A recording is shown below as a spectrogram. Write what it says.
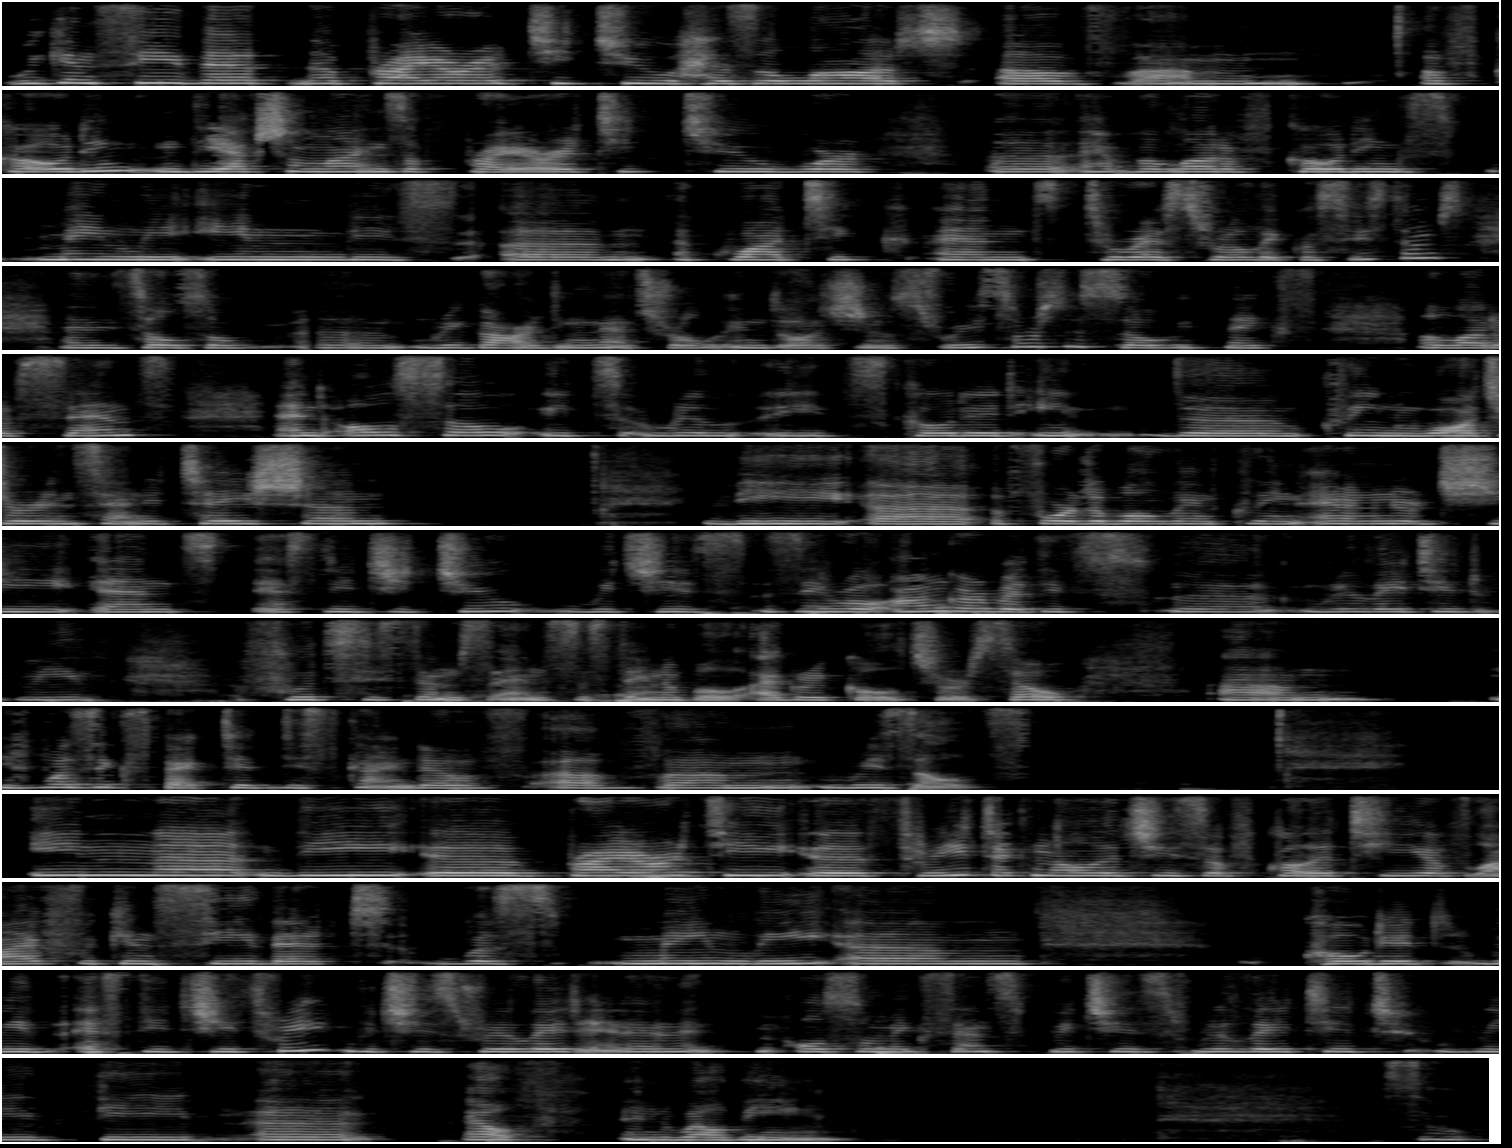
We can see that priority two has a lot of, um, of coding. The action lines of priority two were uh, have a lot of codings, mainly in these um, aquatic and terrestrial ecosystems. And it's also uh, regarding natural endogenous resources. So it makes a lot of sense. And also it's, it's coded in the clean water and sanitation, the uh, affordable and clean energy and SDG 2, which is zero hunger, but it's uh, related with food systems and sustainable agriculture. So um, it was expected this kind of, of um, results. In uh, the uh, priority uh, three technologies of quality of life, we can see that was mainly um, coded with SDG 3, which is related, and it also makes sense, which is related with the uh, health and well-being. So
